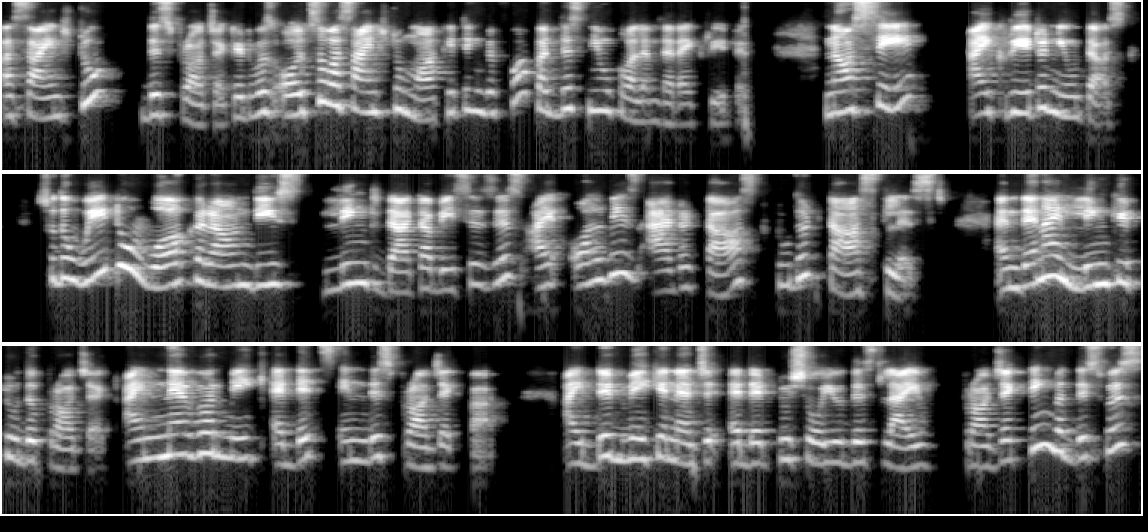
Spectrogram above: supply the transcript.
assigned to this project. It was also assigned to marketing before, but this new column that I created. Now say I create a new task. So the way to work around these linked databases is I always add a task to the task list and then I link it to the project. I never make edits in this project part. I did make an edit to show you this live projecting, but this was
